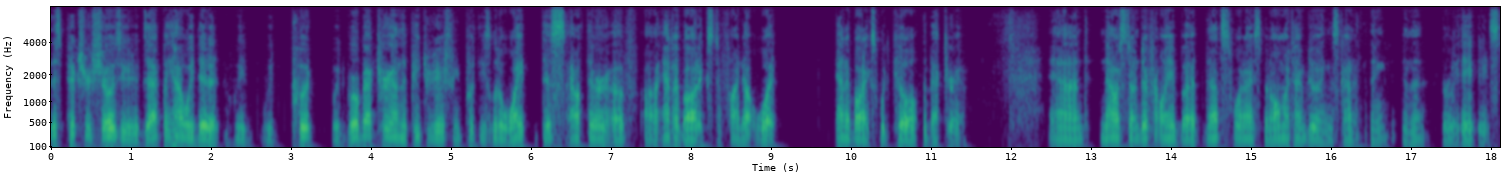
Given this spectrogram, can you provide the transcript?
This picture shows you exactly how we did it. We'd, we'd put we'd grow bacteria on the petri dish. We'd put these little white discs out there of uh, antibiotics to find out what antibiotics would kill the bacteria. And now it's done differently, but that's what I spent all my time doing, this kind of thing in the early 80s.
